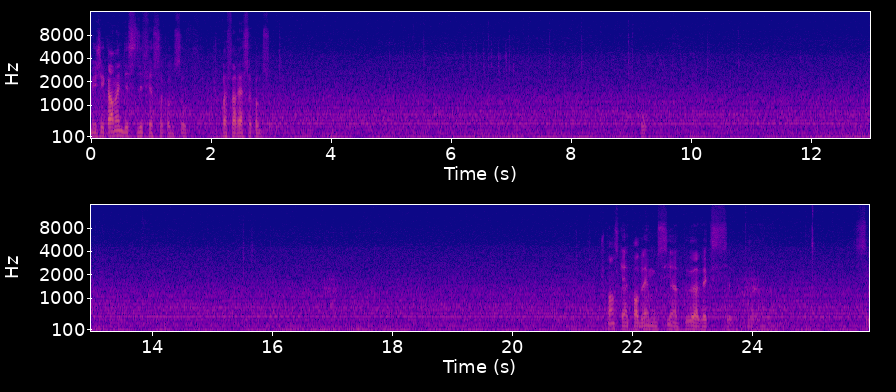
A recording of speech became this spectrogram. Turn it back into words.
mais j'ai quand même décidé de faire ça comme ça. Je préférais ça comme ça. Pense qu'il y a un problème aussi un peu avec cette, euh,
